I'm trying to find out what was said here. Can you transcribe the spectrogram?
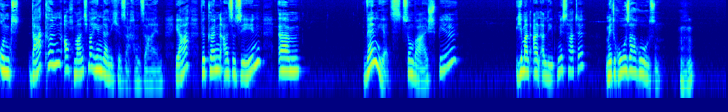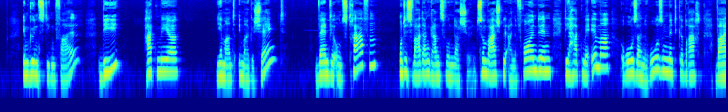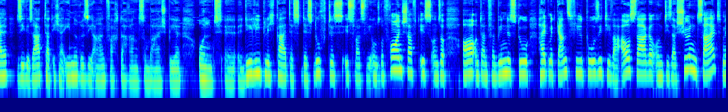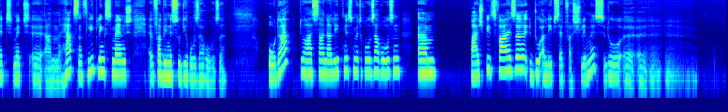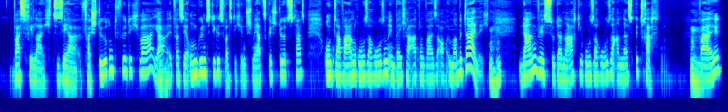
Und da können auch manchmal hinderliche Sachen sein. Ja, wir können also sehen, ähm, wenn jetzt zum Beispiel jemand ein Erlebnis hatte mit rosa Rosen, im günstigen Fall, die hat mir jemand immer geschenkt, wenn wir uns trafen Und es war dann ganz wunderschön. Zum Beispiel eine Freundin, die hat mir immer rosane Rosen mitgebracht, weil sie gesagt hat, ich erinnere sie einfach daran zum Beispiel. Und äh, die Lieblichkeit des, des Duftes ist was wie unsere Freundschaft ist und so. Oh, und dann verbindest du halt mit ganz viel positiver Aussage und dieser schönen Zeit mit, mit äh, einem Herzenslieblingsmensch äh, verbindest du die rosa Rose. Oder du hast ein Erlebnis mit rosa Rosen, ähm, Beispielsweise, du erlebst etwas Schlimmes, du äh, äh, äh, was vielleicht sehr verstörend für dich war, ja, mhm. etwas sehr Ungünstiges, was dich in Schmerz gestürzt hast. Und da waren Rosa Rosen in welcher Art und Weise auch immer beteiligt. Mhm. Dann wirst du danach die Rosa Rose anders betrachten. Mhm. Weil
